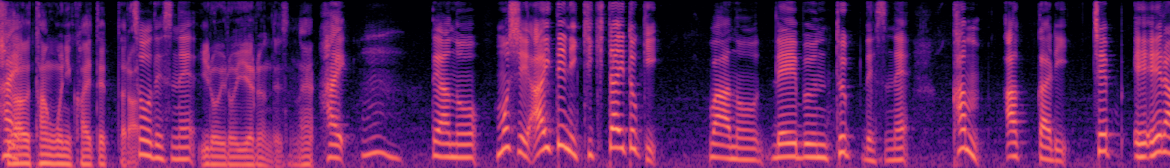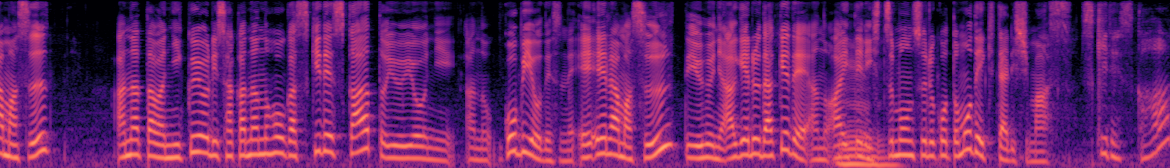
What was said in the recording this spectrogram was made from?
違はう単語に変えてったらそうですね。いろいろ言えるんですね。はい。うん。であのもし相手に聞きたい時はあの例文トゥですね。カムアッカリチェプエエラマスあなたは肉より魚の方が好きですか？というようにあの語尾をですねエエラマスっていうふうに上げるだけであの相手に質問することもできたりします。好きですか？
